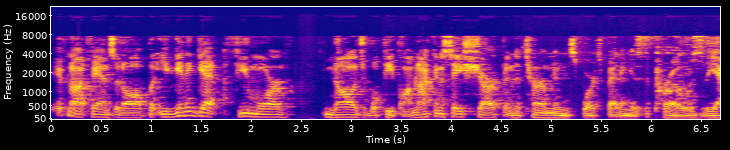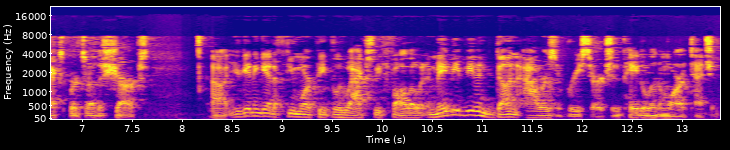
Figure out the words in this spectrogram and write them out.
if not fans at all, but you're going to get a few more knowledgeable people. I'm not going to say sharp, and the term in sports betting is the pros, the experts are the sharps uh, you're going to get a few more people who actually follow it and maybe have even done hours of research and paid a little more attention.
